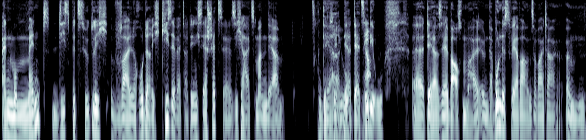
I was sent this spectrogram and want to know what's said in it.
einen Moment diesbezüglich, weil Roderich Kiesewetter, den ich sehr schätze, Sicherheitsmann der der CDU, der, der CDU, ja. äh, der selber auch mal in der Bundeswehr war und so weiter, ähm,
